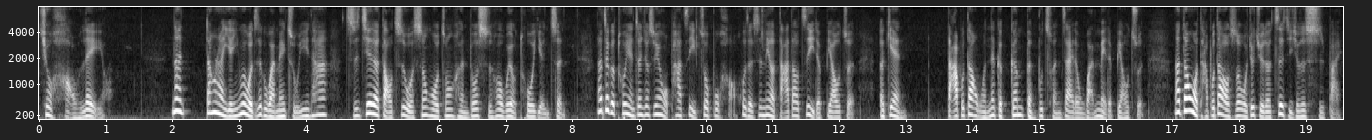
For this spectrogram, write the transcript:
就好累哦。那当然也因为我这个完美主义，它直接的导致我生活中很多时候我有拖延症。那这个拖延症就是因为我怕自己做不好，或者是没有达到自己的标准，again 达不到我那个根本不存在的完美的标准。那当我达不到的时候，我就觉得自己就是失败。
